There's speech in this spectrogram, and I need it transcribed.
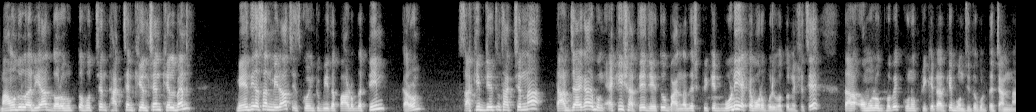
মাহমুদুল্লাহ রিয়াদ দলভুক্ত হচ্ছেন, থাকছেন, খেলছেন, খেলবেন। Mehidy Hasan Miraz is going to be the part of the team কারণ সাকিব যেহেতু থাকছেন না, তার জায়গা এবং একই সাথে যেহেতু বাংলাদেশ ক্রিকেট বোর্ডেই একটা বড় পরিবর্তন এসেছে, তারা অমূলকভাবে কোনো ক্রিকেটারকে বঞ্চিত করতে চান না।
